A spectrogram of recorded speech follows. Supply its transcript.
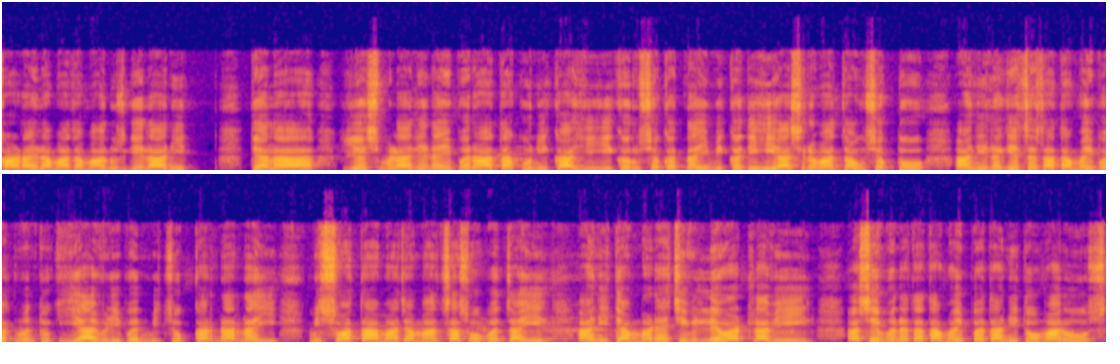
काढायला माझा माणूस गेला आणि त्याला यश मिळाले नाही पण आता कुणी काहीही करू शकत नाही. मी कधीही आश्रमात जाऊ शकतो आणि लगेचच आता महिपत म्हणतो की यावेळी पण मी चूक करणार नाही. मी स्वतः माझ्या माणसासोबत जाईल आणि त्या मढ्याची विल्हेवाट लावेल. असे म्हणत आता महिपत आणि तो माणूस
